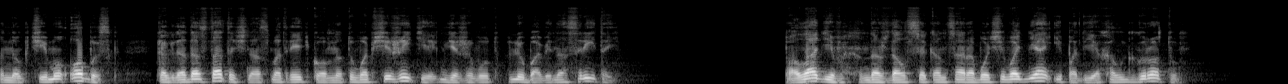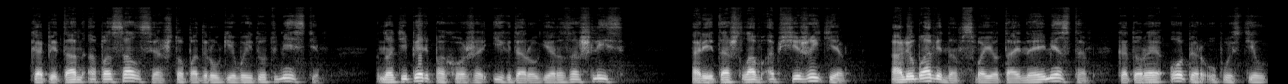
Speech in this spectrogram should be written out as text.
Но к чему обыск? Когда достаточно осмотреть комнату в общежитии, где живут Любавина с Ритой. Паладьев дождался конца рабочего дня и подъехал к гроту. Капитан опасался, что подруги выйдут вместе, но теперь, похоже, их дороги разошлись. Рита шла в общежитие, а Любавина в свое тайное место, которое опер упустил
